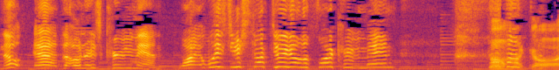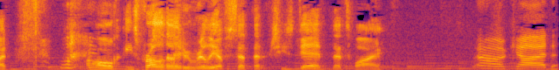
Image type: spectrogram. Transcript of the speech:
No, uh, the owner is Kirby Man. Why was your stuff doing on the floor, Kirby Man? Oh my god. Oh, he's probably really upset that she's dead. That's why. Oh God.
